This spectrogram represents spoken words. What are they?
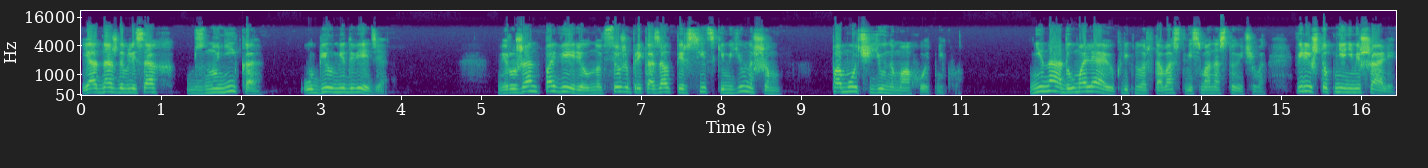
«Я однажды в лесах Бзнуника убил медведя». Миружан поверил, но все же приказал персидским юношам помочь юному охотнику. «Не надо, умоляю!» — крикнул Артаваст весьма настойчиво. «Вели, чтоб мне не мешали.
